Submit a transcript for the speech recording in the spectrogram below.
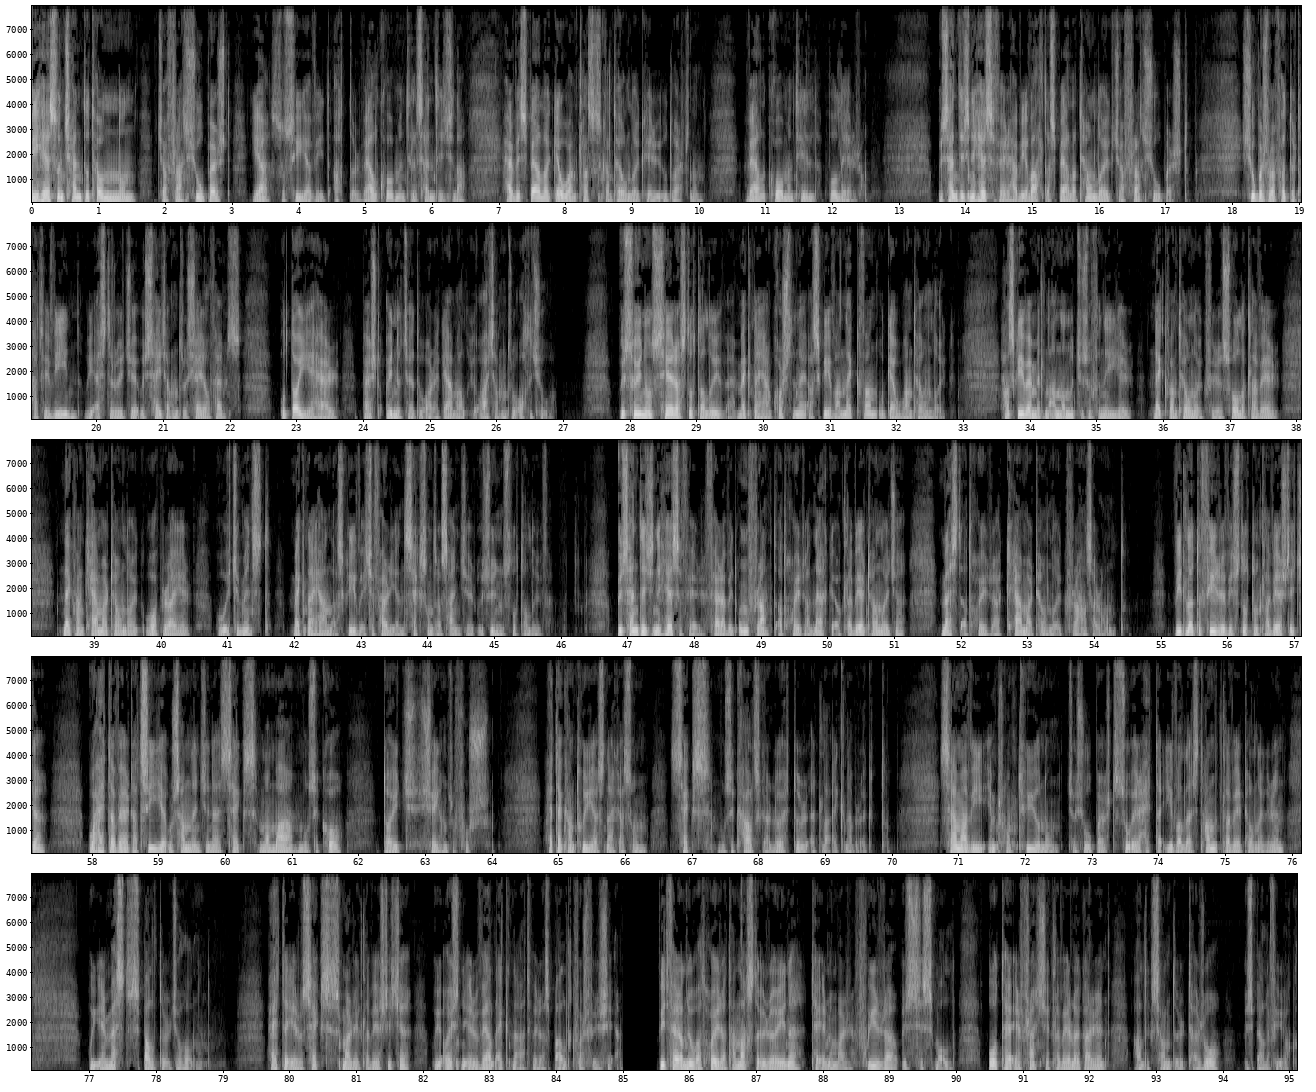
Vi har som kjent og tøvnen tja Frans Schubert, ja, så sier vi atter velkommen til sendingsina. Her vi spela gauan klassiskan tøvnløyk her i utvarpnen. Velkommen til Bolero. I sendingsina hesefer har vi valgt å spela tøvnløyk tja Frans Schubert. Schubert var føtter tatt vi Wien i Esterrydje i 1696 og døye her best 31 år gammal i 1828. Og i synum sera stutta løyve megnaði han korsene a skriva nekvan og gauan tøvnløyk. Han skriver mellan annan nutje symfonier, nekvan tøvnløyk fyrir solo klaver, nekvan kamertøvnløyk, opereier, og ikkje minst megnaði han a skriva ikkje færre enn 600 sanger og i synum stutta løyve. I sendingen i Hesefer færa vid omframt at høyra nekka av klavertøvnløyke, mest at høyra kamertøvnløyk fra hans hånd. Vi løtte fire vi stutt om og hetta vær ta tria ur samlingene 6 mamma Musiko Deutsch 640. Hetta kan tuja snakka som seks musikalskar løtur etla egna brøgt. Sama vi impromptuunum tja Schubert, så er hetta ivalest han klavertånøyren, og er mest spaltur tja honom. Hetta er seks smarri klaverstitje, og i òsni er vel egna at vera spalt kvars fyrir seg. Vi tfæra nu at høyra ta nasta i røyene, det er nummer 4 i sismål, og det er franske klaverløykaren Alexander Tarot i spiller fyrir.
